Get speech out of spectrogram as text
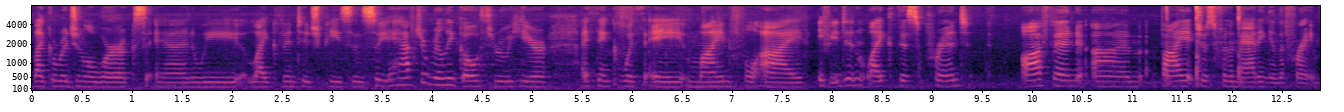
like original works and we like vintage pieces. So you have to really go through here, I think, with a mindful eye. If you didn't like this print, often um, buy it just for the matting in the frame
